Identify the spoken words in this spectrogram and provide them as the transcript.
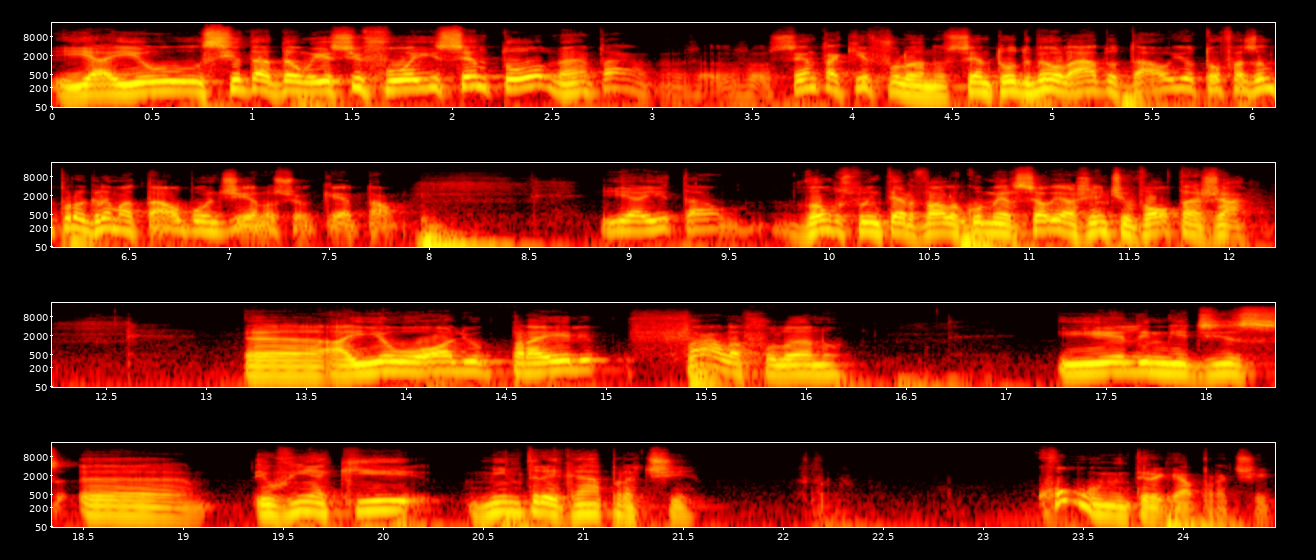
E aí o cidadão esse foi e sentou, né? Tá, senta aqui, fulano, sentou do meu lado tal, e eu estou fazendo programa tal, bom dia, não sei o que tal. E aí tal, vamos para o intervalo comercial e a gente volta já. É, aí eu olho para ele, fala fulano, e ele me diz, é, eu vim aqui me entregar para ti. Como me entregar para ti?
